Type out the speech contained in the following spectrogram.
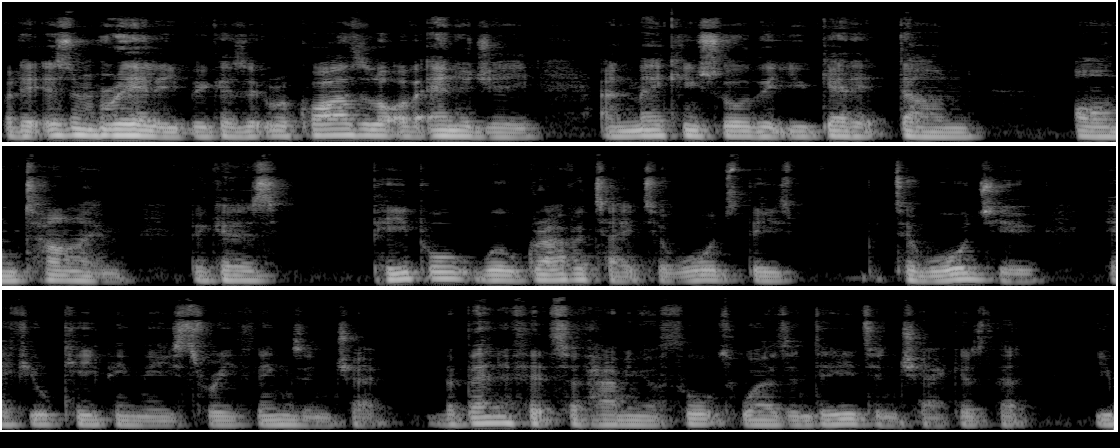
but it isn't really because it requires a lot of energy and making sure that you get it done on time because people will gravitate towards these towards you if you're keeping these three things in check. The benefits of having your thoughts, words, and deeds in check is that you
